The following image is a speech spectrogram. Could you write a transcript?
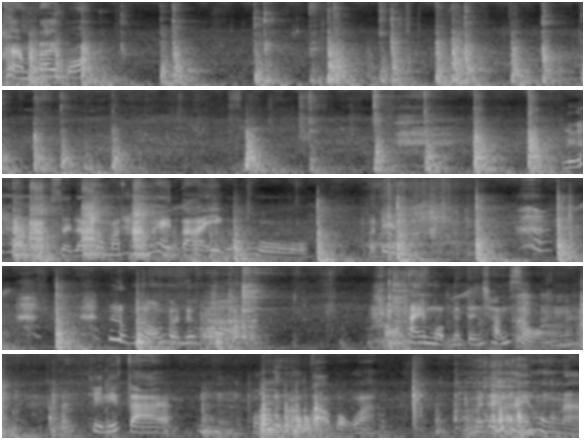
แค่มันได้ปะหรือให้นักเสร็จแล้วก็มาทำให้ตายอีก โอ้โห ประเด็น ลูกน้องก็นึกว่า เขาให้หมดมันเป็นชั้นสองนะคะ ทีนี้ตาพอขึ้นมาตาบอกว่า ไม่ได้ให้ห้องน้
